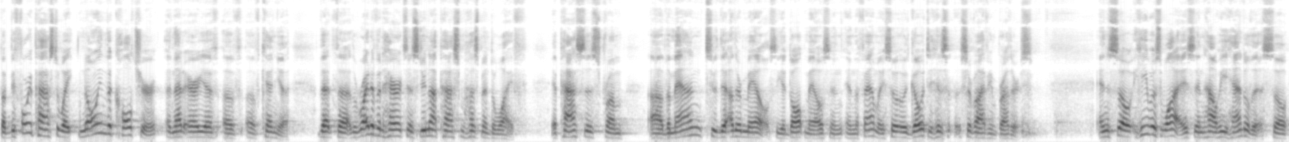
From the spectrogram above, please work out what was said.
but before he passed away, knowing the culture in that area of, of, Kenya, that the, the right of inheritance do not pass from husband to wife. It passes from uh, the man to the other males, the adult males in, in the family. So it would go to his surviving brothers. And so he was wise in how he handled this. So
